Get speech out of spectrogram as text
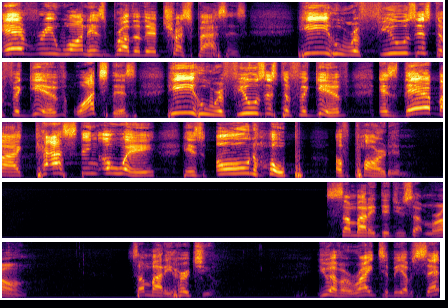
every one his brother their trespasses. He who refuses to forgive, watch this, he who refuses to forgive is thereby casting away his own hope of pardon. Somebody did you something wrong. Somebody hurt you. You have a right to be upset.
